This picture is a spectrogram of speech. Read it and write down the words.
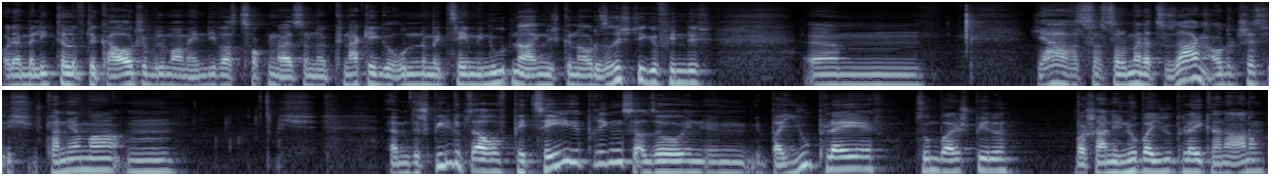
Oder man liegt halt auf der Couch und will mal am Handy was zocken. Da ist so eine knackige Runde mit 10 Minuten eigentlich genau das Richtige, finde ich. Ähm, ja, was, was soll man dazu sagen? Autochess, ich, ich kann ja mal. Mh, hm, ich, ähm, das Spiel gibt es auch auf PC übrigens, also in, in, bei Uplay zum Beispiel. Wahrscheinlich nur bei Uplay, keine Ahnung.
